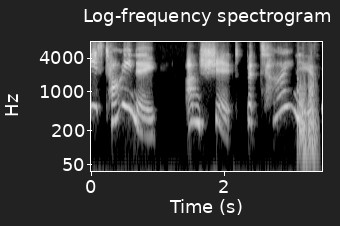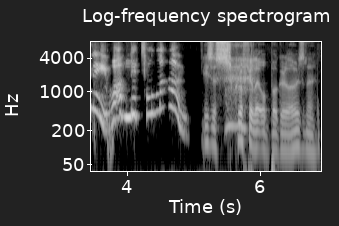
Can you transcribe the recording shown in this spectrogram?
He's tiny and shit, but tiny, isn't he? What a little man. He's a scruffy little bugger, though, isn't he?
